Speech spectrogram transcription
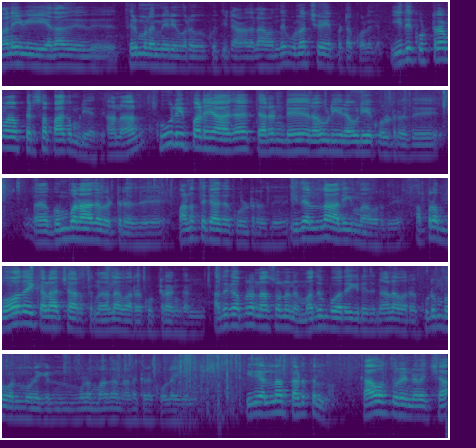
மனைவி ஏதாவது திருமணம் மீறி உறவு குத்திட்டான் அதெல்லாம் வந்து உணர்ச்சி வயப்பட்ட கொலைகள். இது குற்றமாக பெருசாக பார்க்க முடியாது. ஆனால் கூலிப்படையாக திரண்டு ரவுடி ரவுடியை கொள்வது கும்பலாக வெட்டுறது பணத்துக்காக கொள்றது பண்ணுறது இதெல்லாம் அதிகமாக வருது. அப்புறம் போதை கலாச்சாரத்தினால வர குற்றங்கள். அதுக்கப்புறம் நான் சொன்னேன் மது போதைகிறதுனால வர குடும்ப வன்முறைகள் மூலமாக நடக்கிற கொலைகள். இதெல்லாம் தடுத்துடலாம். காவல்துறை நினைச்சா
